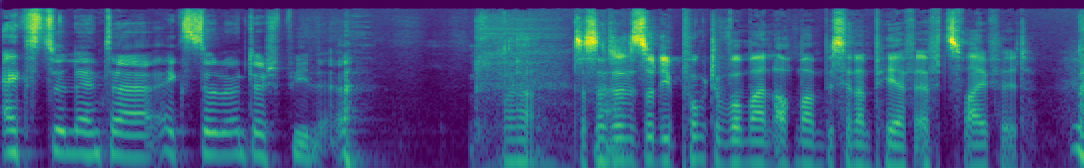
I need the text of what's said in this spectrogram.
exzellenter, exzellenter Spieler. ja. Das sind dann so die Punkte, wo man auch mal ein bisschen an PFF zweifelt.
